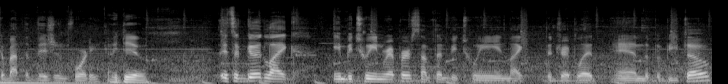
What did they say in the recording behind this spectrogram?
Think about the Vision 40? I do. It's a good like in between ripper, something between like the driblet and the Bubito.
